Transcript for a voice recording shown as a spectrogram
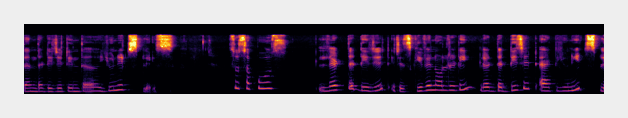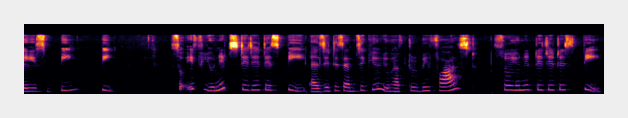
than the digit in the units place. So suppose let the digit, it is given already, let the digit at units place be p. So if units digit is p as it is MCQ you have to be fast. So unit digit is p.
